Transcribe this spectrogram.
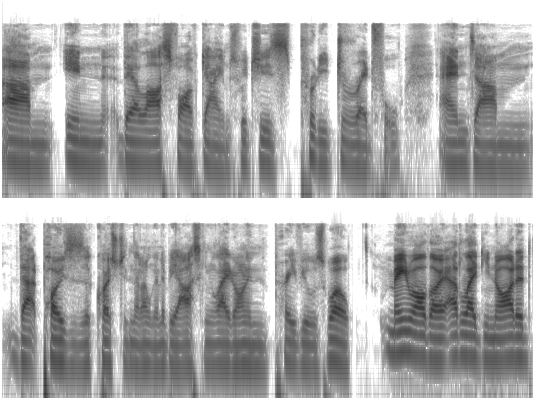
um, in their last five games, which is pretty dreadful. And, um, Um, that poses a question that I'm going to be asking later on in the preview as well. Meanwhile, though, Adelaide United,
